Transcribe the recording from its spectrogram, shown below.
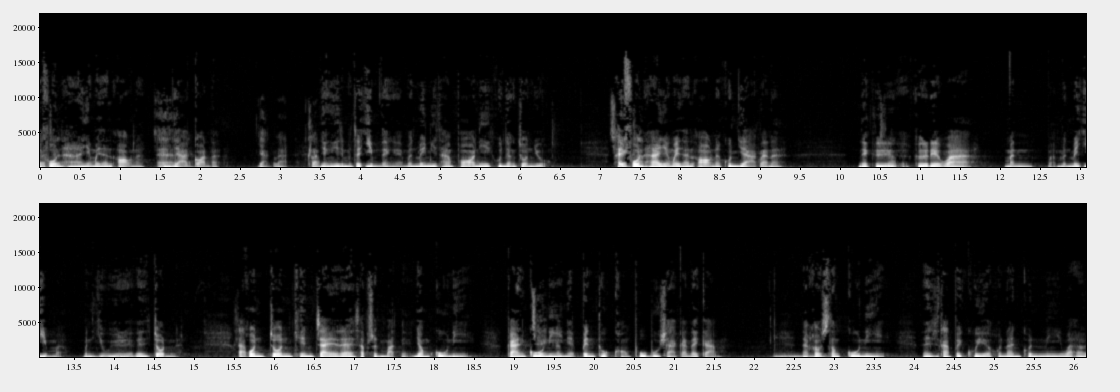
iPhone ใช่5ยังไม่ทันออกนะอ่าคุณอยากก่อนละๆอยากละครับ อย่างนี้มันจะอิ่มได้ไง มันไม่มีทางพอนี่คุณยังจนอยู่ใช่ครับ iPhone 5ยังไม่ทันออกนะคุณอยากแล้วนะเนี่ยคือครับคือเรียกว่ามันมันไม่อิ่มอะมันหิวอยู่เลยก็จะจนครับคนจนเข็นใจและทรัพย์สมบัติเนี่ยย่อมกู้หนี้การกู้หนี้ใช่ครับเนี่ยเป็นทุกข์ของผู้บูชาการได้กาม นะเขาจะต้องกู้หนี้นะจะต้องไปคุยกับคนนั้นคนนี้ว่าเออ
